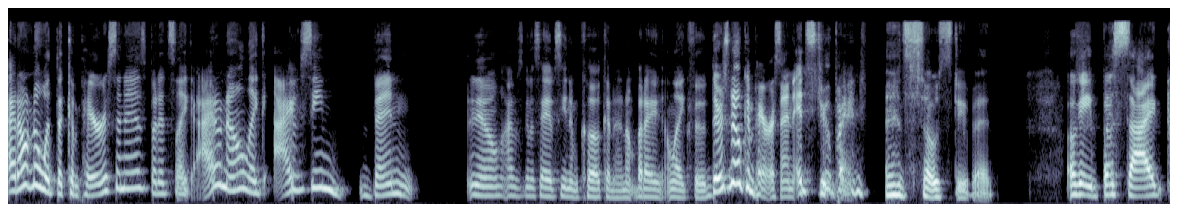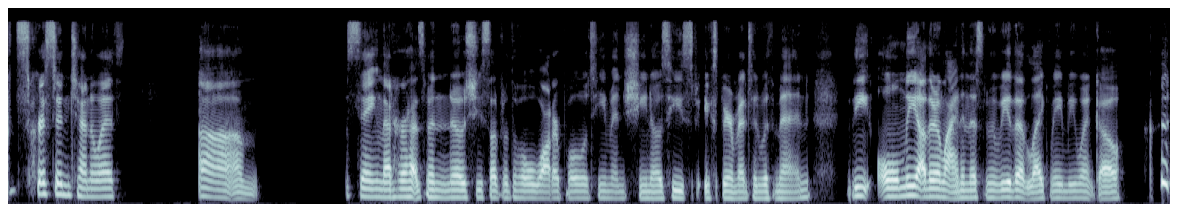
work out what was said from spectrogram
I don't know what the comparison is, but it's like I don't know. Like I've seen Ben, you know, I was gonna say I've seen him cook, and I don't, but I like food. There's no comparison. It's stupid. It's so stupid. Okay, besides Kristin Chenoweth, um, saying that her husband knows she slept with the whole water polo team and she knows he's experimented with men, the only other line in this movie that like made me went go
